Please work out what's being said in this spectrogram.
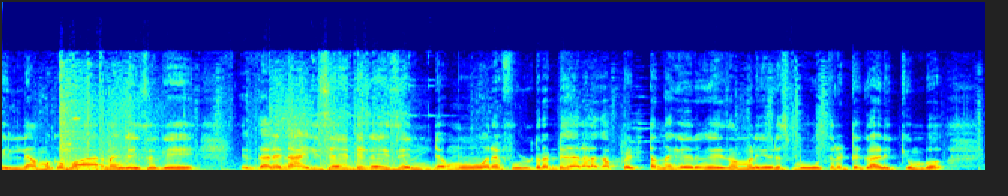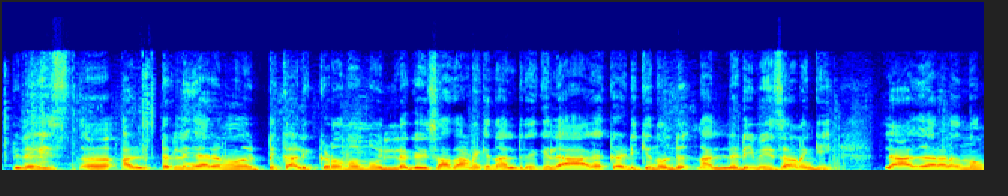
കില്ല് നമുക്ക് വാരണം കേസ് ഓക്കെ എന്തായാലും നൈസായിട്ട് കേസ് എന്റെ മോനെ ഫുൾ റെഡ് കാര്യങ്ങളൊക്കെ പെട്ടെന്ന് കയറും കേസ് നമ്മൾ ഈ ഒരു സ്മൂത്തിലിട്ട് കളിക്കുമ്പോൾ പിന്നെ അൾട്രലും കാര്യങ്ങളൊന്നും ഇട്ട് കളിക്കണമെന്നൊന്നും ഇല്ല ഗൈസ് അതാണെങ്കിൽ നല്ല രീതിക്ക് ലാഗൊക്കെ അടിക്കുന്നുണ്ട്. നല്ല ഡിവൈസ് ആണെങ്കിൽ ലാഗ് കാര്യങ്ങളൊന്നും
